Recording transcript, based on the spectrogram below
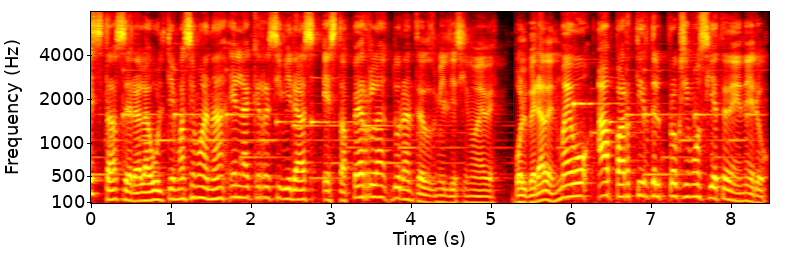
Esta será la última semana en la que recibirás esta perla durante 2019. Volverá de nuevo a partir del próximo 7 de enero.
